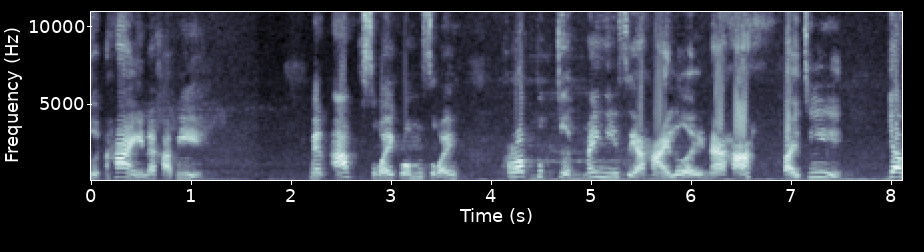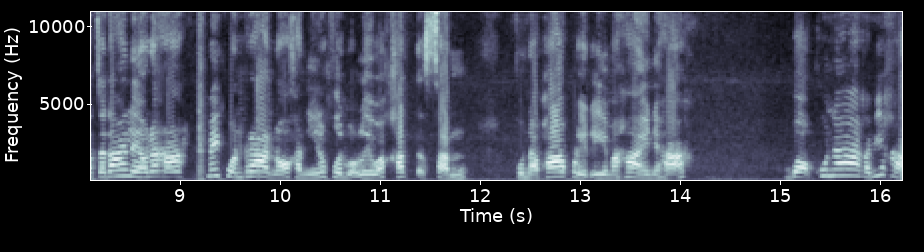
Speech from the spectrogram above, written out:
จุดให้นะคะพี่เม็ดอาร์คสวยกลมสวย ครบทุกจุดไม่มีเสียหายเลยนะคะ ไปที่อยากจะได้แล้วนะคะ ไม่ควรพลาดเนาะคันนี้น้องเฟิร์นบอกเลยว่าคัดสรร คุณภาพเกรดเอมาให้นะคะบอกคู่หน้าค่ะพี่ขา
